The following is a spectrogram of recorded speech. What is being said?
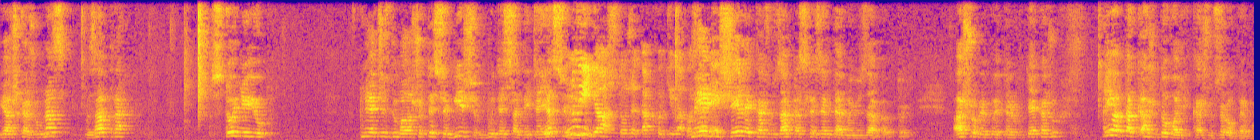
я ж кажу, у нас завтра з Тонею, ну я щось думала, що ти собі ж будеш садити, а я собі. Ну і я ж теж так хотіла Ми посадити. рішили, кажу, завтра з хризантемою забав той. А що ви будете робити? Я кажу, і отак аж доволі, кажу, зробимо.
